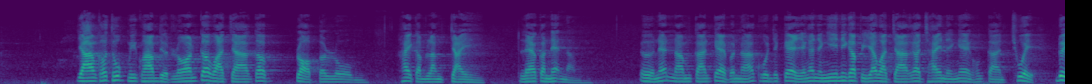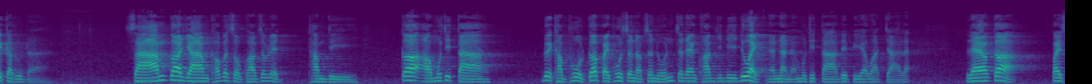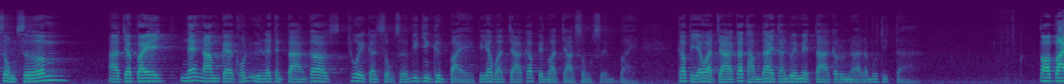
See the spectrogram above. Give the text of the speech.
ยามเขาทุกข์มีความเดือดร้อน ก็วาจาก็ปลอบประโลม ให้กำลังใจแล้วก็แนะนำเออแนะนำการแก้ปัญหาควรจะแก้อย่างนั้นอย่างนี้นี่ก็ปิยวาจาก็ใช้ในแง่ของการช่วยด้วยกรุณาสามก็ยามเขาประสบความสำเร็จทำดี ก็เอามุทิตาด้วยคำพูดก็ไปพูดสนับสนุน แสดงความยินดีด้วยนั่นนั่นมุทิตาด้วยปิยวาจาแล้ว แล้วก็ไปส่งเสริม อาจจะไปแนะนำแก่คนอื่นอะไรต่าง ๆ ก็ช่วยกันส่งเสริมยิ่งยิ่งขึ้นไปปิยวาจาก็เป็นวาจาส่งเสริมไป ก็ปิยวาจาก็ทำได้ทั้งด้วยเมตตากรุณาและมุทิตา ต่อไป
